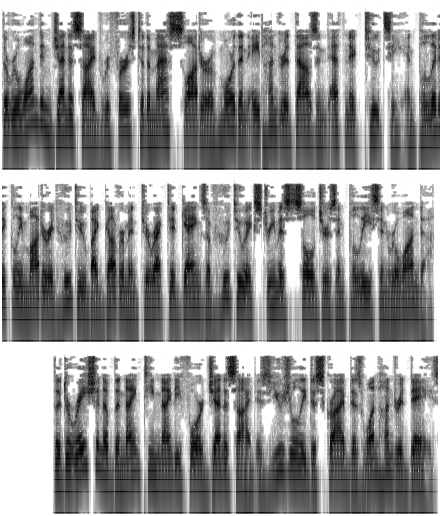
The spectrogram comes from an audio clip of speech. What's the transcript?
The Rwandan genocide refers to the mass slaughter of more than 800,000 ethnic Tutsi and politically moderate Hutu by government-directed gangs of Hutu extremist soldiers and police in Rwanda. The duration of the 1994 genocide is usually described as 100 days,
